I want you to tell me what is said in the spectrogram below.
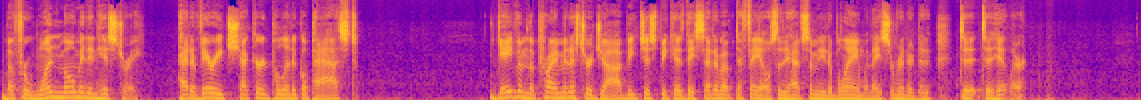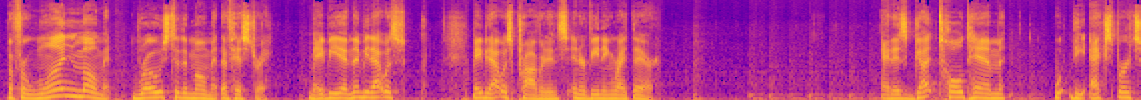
but for one moment in history, had a very checkered political past, gave him the prime minister job just because they set him up to fail so they have somebody to blame when they surrendered to, to, to Hitler. But for one moment, rose to the moment of history. Maybe, and maybe that was, maybe that was Providence intervening right there. And his gut told him the experts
